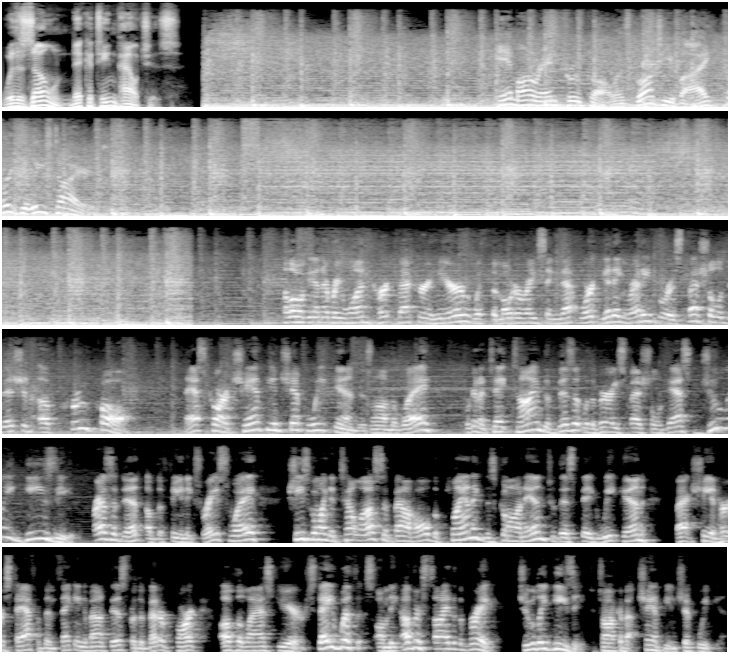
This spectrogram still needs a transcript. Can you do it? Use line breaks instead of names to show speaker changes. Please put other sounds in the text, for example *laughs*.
with his own nicotine pouches.
MRN Crew Call is brought to you by Hercules Tires.
Hello again, everyone. Kurt Becker here with the Motor Racing Network, getting ready for a special edition of Crew Call. NASCAR Championship Weekend is on the way. We're going to take time to visit with a very special guest, Julie Giese, president of the Phoenix Raceway. She's going to tell us about all the planning that's gone into this big weekend. In fact, she and her staff have been thinking about this for the better part of the last year. Stay with us on the other side of the break. Julie Giese to talk about Championship Weekend.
